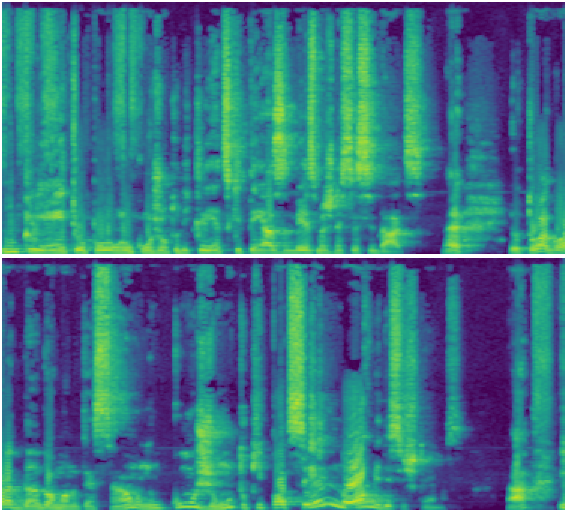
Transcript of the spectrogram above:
um cliente ou por um conjunto de clientes que tem as mesmas necessidades, né? Eu estou agora dando a manutenção em um conjunto que pode ser enorme de sistemas. Tá? E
